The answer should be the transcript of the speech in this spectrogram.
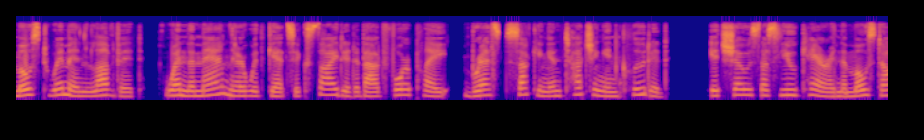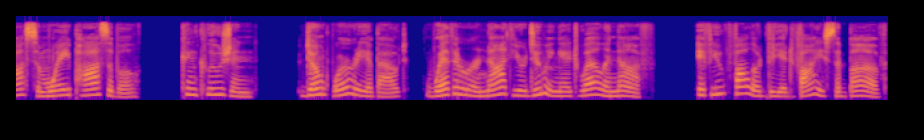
Most women love it when the man they're with gets excited about foreplay, breast sucking and touching included. It shows us you care in the most awesome way possible. Conclusion. Don't worry about whether or not you're doing it well enough. If you followed the advice above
